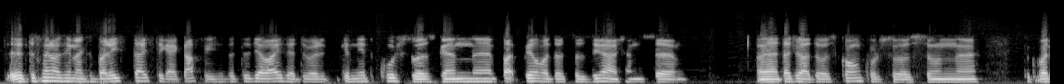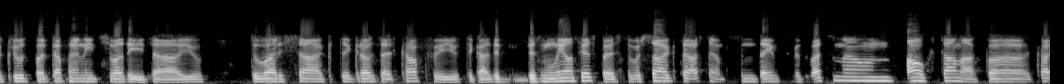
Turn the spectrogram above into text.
Tas nenozīmē, ka barista taisa tikai kafijas, bet tad jau aiziet, var gan iet kursos, gan uh, pilnveidot savas zināšanas. Uh, dažādos konkursos, un tu vari kļūt par kafejnīcas vadītāju. Tu vari sākt grauzēt kafiju. Tā kā ir diezgan liels iespējas. Tu vari sākt 18, 19 gadu vecumā un augt tālāk pa kā,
